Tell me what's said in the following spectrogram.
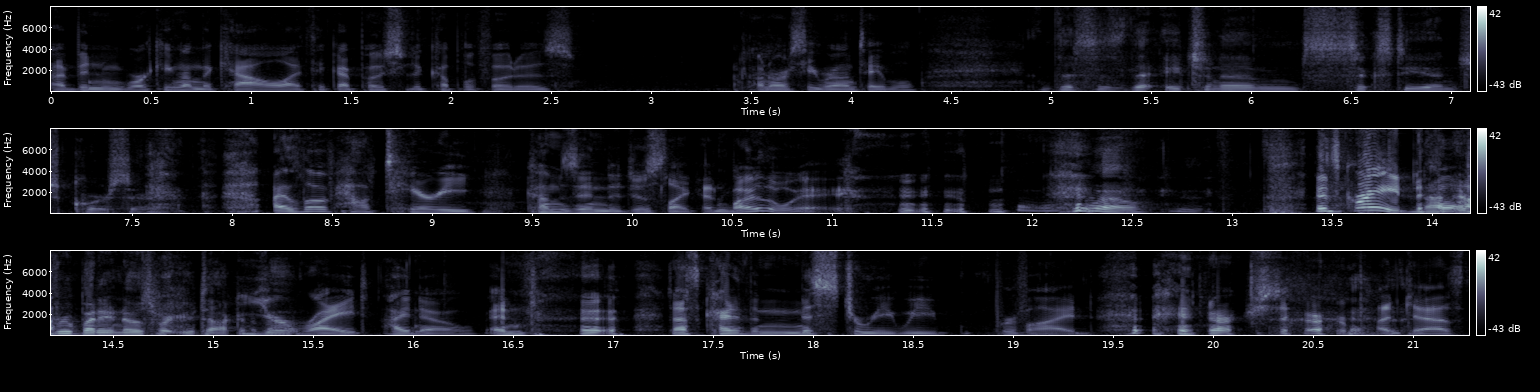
I've been working on the cowl. I think i posted a couple of photos on rc roundtable This is the H&M 60-inch Corsair. I love how Terry comes in to just like, and by the way, well, it's great. not No, everybody knows what you're talking about. You're right. I know, and that's kind of the mystery we provide in our, show, our podcast.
